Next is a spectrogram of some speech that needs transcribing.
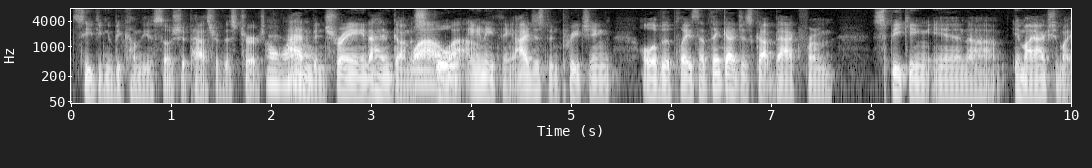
see if you can become the associate pastor of this church. Oh, wow. I hadn't been trained. I hadn't gone to Wow, school, wow. anything. I just been preaching all over the place. I think I just got back from speaking in uh, in my actually my,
